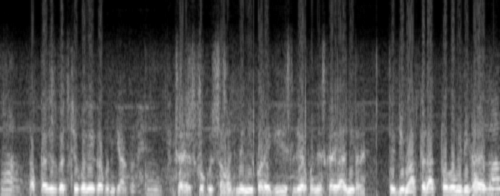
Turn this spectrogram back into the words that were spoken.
हाँ। तब तक इस बच्चे को लेकर अपन क्या करें? हम्म। अच्छा इसको कुछ समझ में नहीं पड़ेगी इसलिए अपन इसका इलाज नहीं करें। कोई दिमाग के डॉक्टर को भी दिखाया था?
